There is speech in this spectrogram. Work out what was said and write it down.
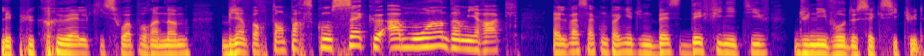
les plus cruelles qui soient pour un homme bien portant, parce qu'on sait qu'à moins d'un miracle, elle va s'accompagner d'une baisse définitive du niveau de sexitude.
